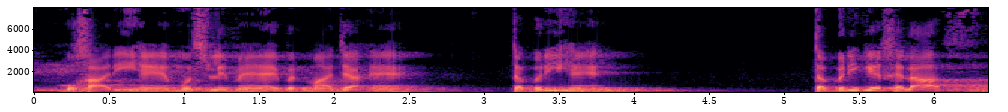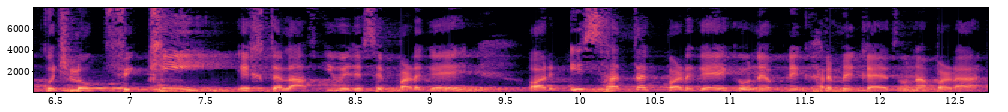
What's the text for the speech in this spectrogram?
بخاری ہیں، مسلم ہیں، ابن ماجہ ہیں، تبری ہیں۔ تبری کے خلاف کچھ لوگ فکی اختلاف کی وجہ سے پڑ گئے اور اس حد تک پڑ گئے کہ انہیں اپنے گھر میں قید ہونا پڑا۔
